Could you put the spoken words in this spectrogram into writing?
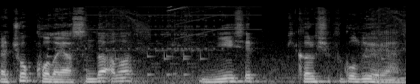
Ya çok kolay aslında ama niyeyse bir karışıklık oluyor yani.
